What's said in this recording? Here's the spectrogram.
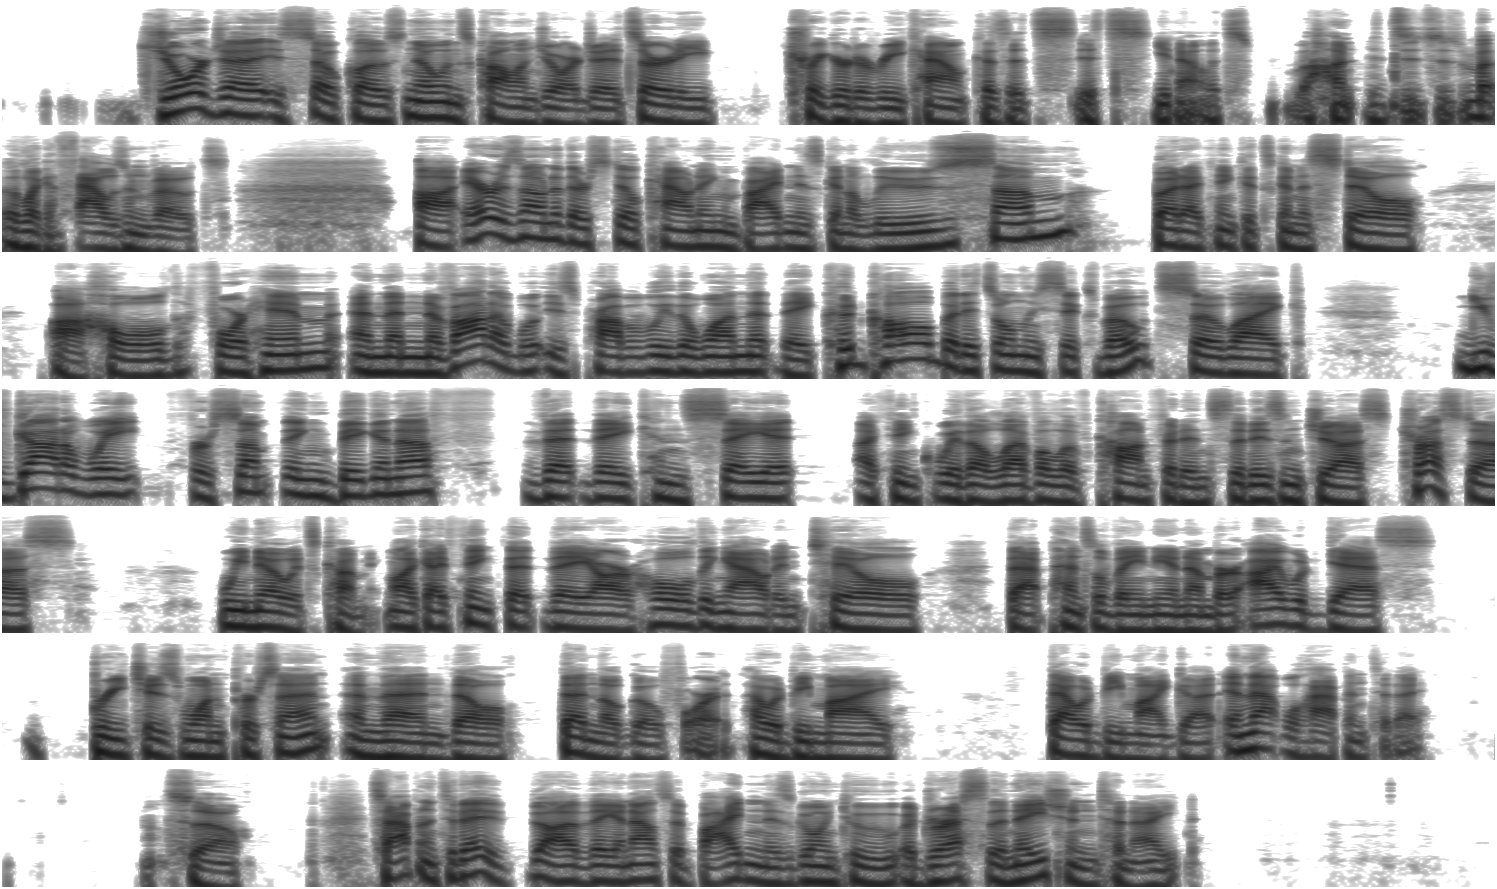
Georgia is so close. No one's calling Georgia. It's already triggered a recount because it's it's you know it's, it's like a thousand votes. Uh, Arizona, they're still counting. Biden is going to lose some, but I think it's going to still uh, hold for him. And then Nevada is probably the one that they could call, but it's only six votes. So like, you've got to wait for something big enough that they can say it. I think with a level of confidence that isn't just trust us we know it's coming. Like I think that they are holding out until that Pennsylvania number. I would guess breaches one percent, and then they'll then they'll go for it. That would be my that would be my gut, and that will happen today. So it's happening today. Uh, they announced that Biden is going to address the nation tonight.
